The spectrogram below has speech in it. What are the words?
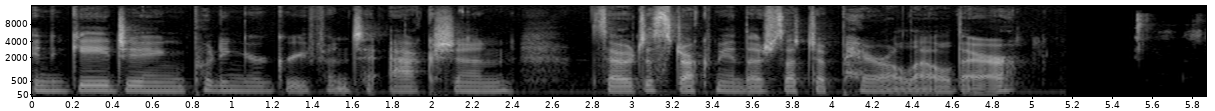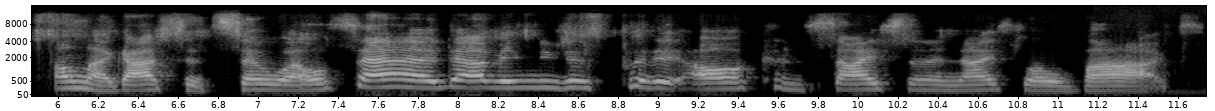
engaging, putting your grief into action. So it just struck me there's such a parallel there. Oh my gosh, it's so well said. I mean, you just put it all concise in a nice little box.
